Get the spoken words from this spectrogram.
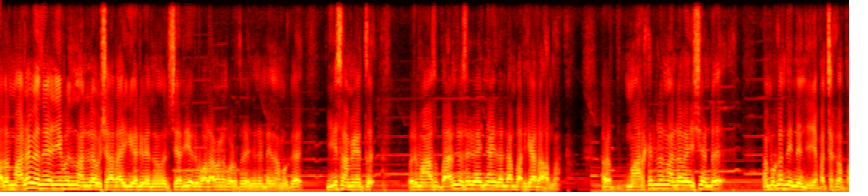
അത് മഴ പെയ്ത് കഴിയുമ്പോൾ നല്ല ഉഷാറായി കയറി വരുന്ന ഒരു ചെറിയൊരു വളവനെ കൊടുത്തു കഴിഞ്ഞിട്ടുണ്ടെങ്കിൽ നമുക്ക് ഈ സമയത്ത് ഒരു മാസം പതിനഞ്ച് ദിവസം കഴിഞ്ഞാൽ ഇതെല്ലാം പറിക്കാറാവുന്ന. അവിടെ മാർക്കറ്റിൽ നല്ല പൈസയുണ്ട് നമുക്കും തിന്നുകയും ചെയ്യാം പച്ചക്കപ്പ.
